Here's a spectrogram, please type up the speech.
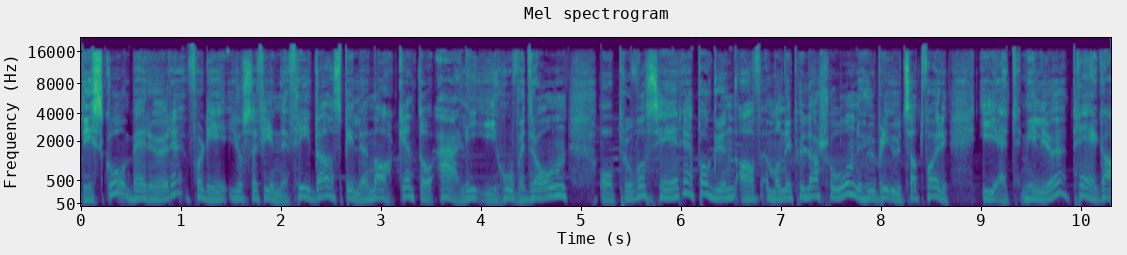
Disko berører fordi Josefine Frida spiller nakent og ærlig i hovedrollen, og provoserer på grunn av manipulasjon hun blir utsatt for, i et miljø prega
